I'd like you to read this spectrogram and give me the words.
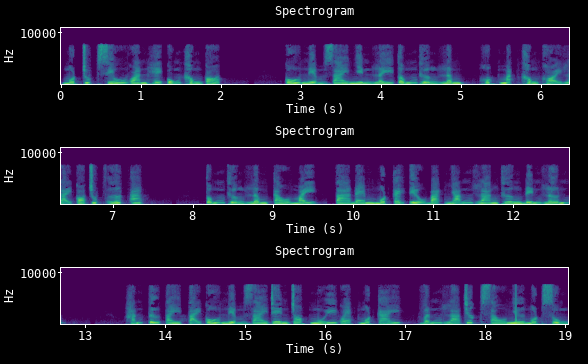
một chút xíu quan hệ cũng không có. Cố niệm dai nhìn lấy Tống Thường Lâm, hốc mắt không khỏi lại có chút ướt át. Tống Thường Lâm cau mày, ta đem một cái tiểu bạc nhãn lang thương đến lớn. Hắn tự tay tại cố niệm dai trên chóp mũi quẹt một cái, vẫn là trước sau như một sủng.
